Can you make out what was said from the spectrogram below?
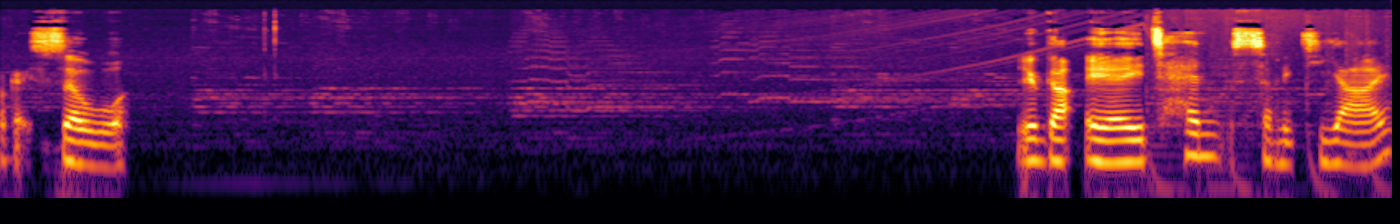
okay, so you got a 1070 Ti.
